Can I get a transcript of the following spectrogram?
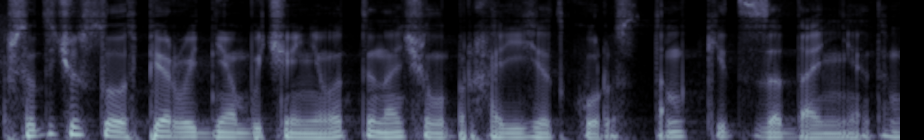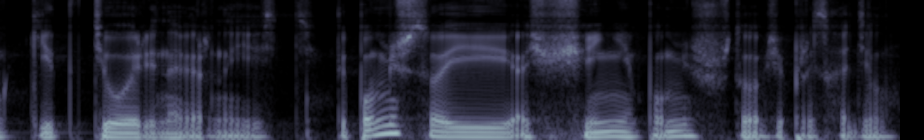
Что ты чувствовала в первые дни обучения? Вот ты начала проходить этот курс, там какие-то задания, там какие-то теории, наверное, есть. Ты помнишь свои ощущения, помнишь, что вообще происходило?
